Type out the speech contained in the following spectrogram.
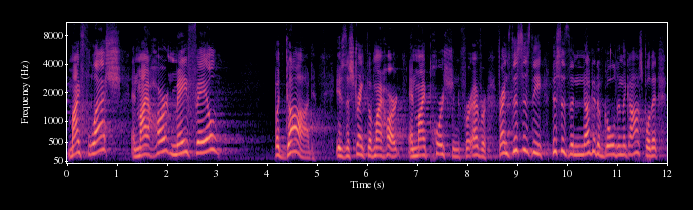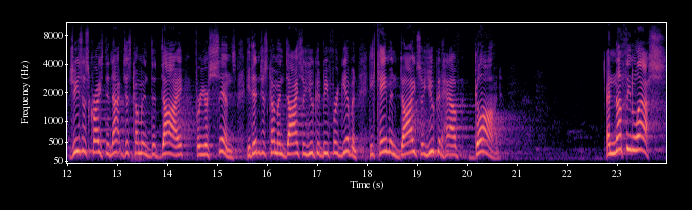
My flesh and my heart may fail, but God is the strength of my heart and my portion forever. Friends, this is the, this is the nugget of gold in the gospel that Jesus Christ did not just come in to die for your sins. He didn't just come and die so you could be forgiven. He came and died so you could have God and nothing less.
